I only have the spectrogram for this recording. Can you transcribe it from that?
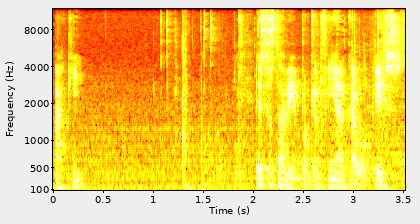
aquí. Esto está bien, porque al fin y al cabo es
